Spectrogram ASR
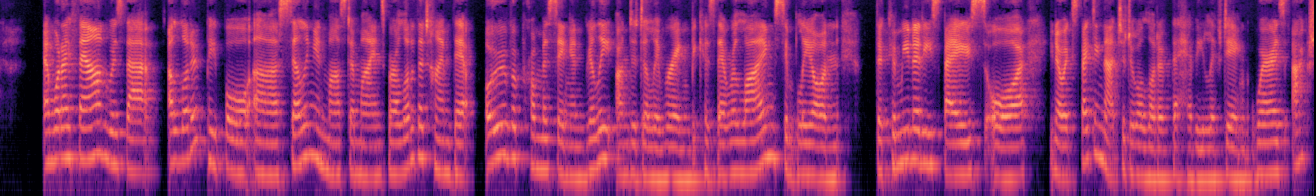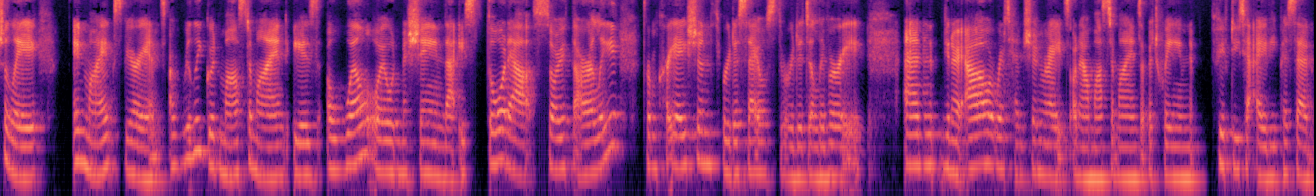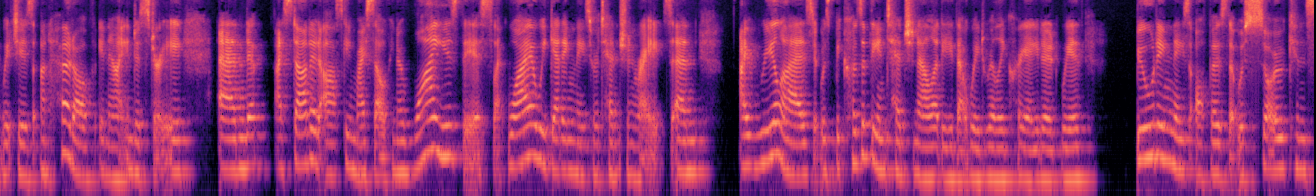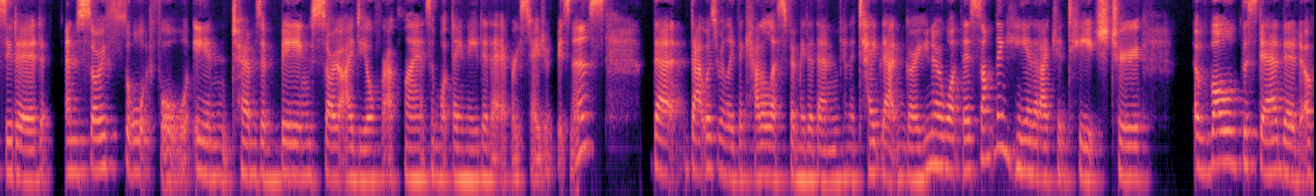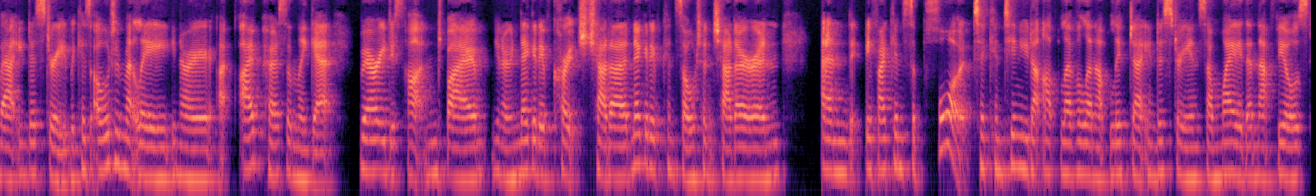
And what I found was that a lot of people are selling in masterminds where a lot of the time they're over promising and really under delivering because they're relying simply on the community space or, you know, expecting that to do a lot of the heavy lifting. Whereas actually, in my experience, a really good mastermind is a well oiled machine that is thought out so thoroughly from creation through to sales through to delivery. And, you know, our retention rates on our masterminds are between 50 to 80%, which is unheard of in our industry. And I started asking myself, you know, why is this? Like, why are we getting these retention rates? And I realized it was because of the intentionality that we'd really created with building these offers that were so considered and so thoughtful in terms of being so ideal for our clients and what they needed at every stage of business that that was really the catalyst for me to then kind of take that and go you know what? There's something here that i can teach to evolve the standard of our industry because ultimately you know I, I personally get very disheartened by you know negative coach chatter negative consultant chatter and and if I can support to continue to up level and uplift our industry in some way, then that feels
